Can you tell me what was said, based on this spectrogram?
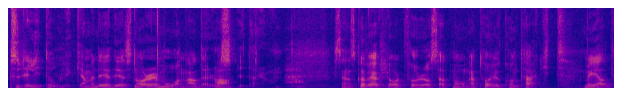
Så det är lite olika, men det, det är snarare månader och Ja. så vidare. Sen ska vi ha klart för oss att många tar ju kontakt med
